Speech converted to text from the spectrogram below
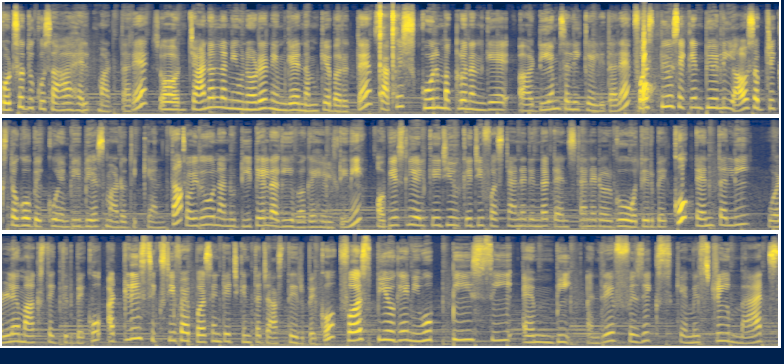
ಕೊಡ್ಸೋದಕ್ಕೂ ಸಹ ಹೆಲ್ಪ್ ಮಾಡ್ತಾರೆ. ಸೊ ಚಾನಲ್ನ ನೀವು ನೋಡಿದ್ರೆ ನಿಮಗೆ ನಂಬಿಕೆ ಬರುತ್ತೆ. ಸಾಕಷ್ಟು ಸ್ಕೂಲ್ ಮಕ್ಕಳು ನನಗೆ ಡಿ ಅಲ್ಲಿ ಕೇಳಿದ್ದಾರೆ. First P U second P U ಅಲ್ಲಿ ಯಾವ ಸಬ್ಜೆಕ್ಟ್ಸ್ ತಗೋಬೇಕು ಎಂ ಬಿ ಬಿ ಎಸ್ ಮಾಡೋದಕ್ಕೆ ಅಂತ. ಸೊ ಇದು ನಾನು ಡೀಟೇಲ್ ಆಗಿ ಇವಾಗ ಹೇಳ್ತೀನಿ. Obviously L K G U K G first standard ಇಂದ ಟೆಂತ್ ಸ್ಟ್ಯಾಂಡರ್ಡ್ ವರೆಗೂ ಓದಿರಬೇಕು. ಟೆಂತ್ ಅಲ್ಲಿ ಒಳ್ಳೆ ಮಾರ್ಕ್ಸ್ ತೆಗೆದಿರಬೇಕು. At least sixty five percentage ಗಿಂತ ಜಾಸ್ತಿ ಇರಬೇಕು. ಫಸ್ಟ್ ಪಿ ಯುಗೆ ನೀವು ಪಿ ಸಿ ಎಂ ಬಿ ಅಂದ್ರೆ physics chemistry maths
